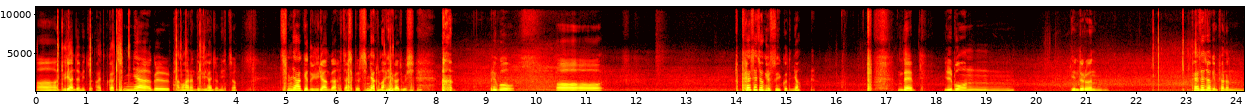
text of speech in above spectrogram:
어, 유리한 점이 있죠. 아, 그러니까 침략을 방어하는 데 유리한 점이 있죠. 침략에도 유리한가? 자식들 침략을 많이 해가지고 씨. 그리고 어, 또 폐쇄적일 수 있거든요. 근데 일본인들은 폐쇄적인 편은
